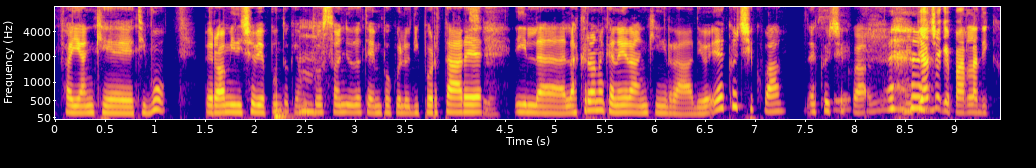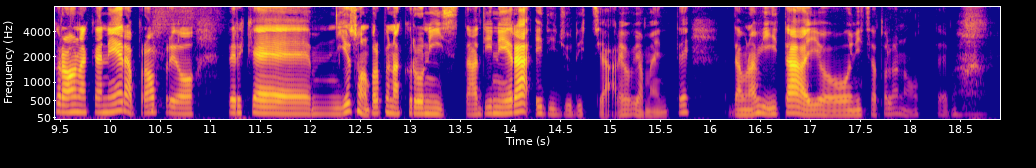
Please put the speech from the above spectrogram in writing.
fai anche tv, però mi dicevi appunto che è un tuo mm. sogno da tempo quello di portare sì. il, la cronaca nera anche in radio. E eccoci qua, eccoci sì. qua. Mi piace che parla di cronaca nera proprio perché mm, io sono proprio una cronista di nera e di giudiziaria, ovviamente. Da una vita io ho iniziato la notte.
